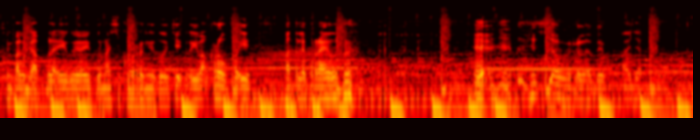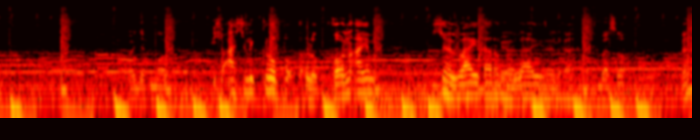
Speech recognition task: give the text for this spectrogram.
sing paling gak boleh iku ya iku nasi goreng iku cik iwak kerupuk iki 4000 Astagfirullahaladzim. pajaknya pajak mall Iso asli kerupuk lho. Kok ono ayam selai tarung Nggak ada, selai. ada. bakso Hah?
